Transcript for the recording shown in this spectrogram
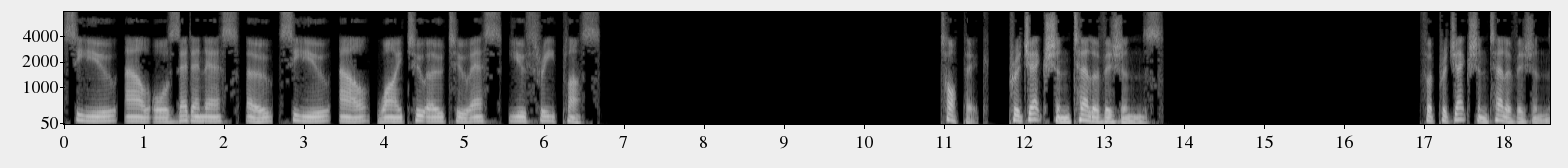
Cu, Al or ZNS, O, Cu, Al, Y202S, U3+. Topic: Projection televisions. For projection televisions,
